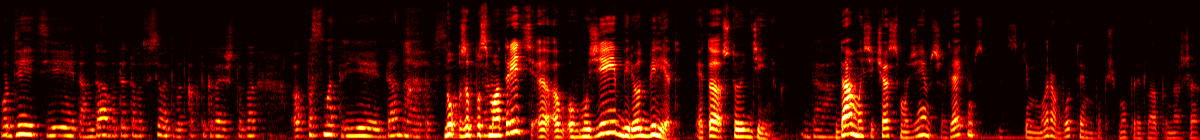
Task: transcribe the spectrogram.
вот детей, там, да, вот это вот все, это вот как ты говоришь, чтобы посмотреть, да, на это все. Ну, за посмотреть э, в музее берет билет. Это стоит денег. Да. Да, мы сейчас с музеем Шаглякинским мы работаем, в общем, мы предлагаем наша,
